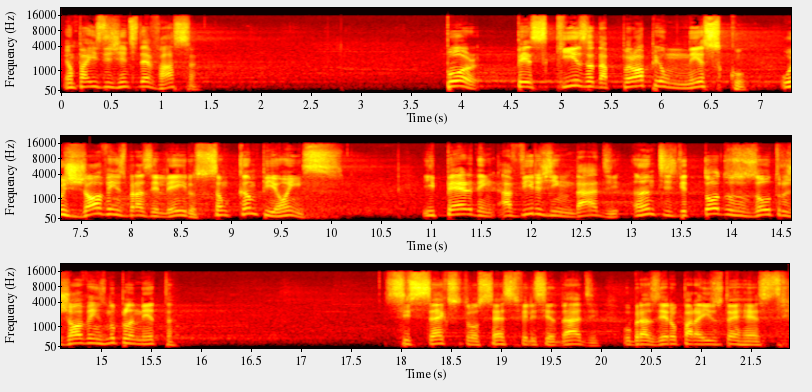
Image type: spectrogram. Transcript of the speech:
É um país de gente devassa. Por pesquisa da própria Unesco, os jovens brasileiros são campeões e perdem a virgindade antes de todos os outros jovens no planeta. Se sexo trouxesse felicidade, o Brasil era o paraíso terrestre.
